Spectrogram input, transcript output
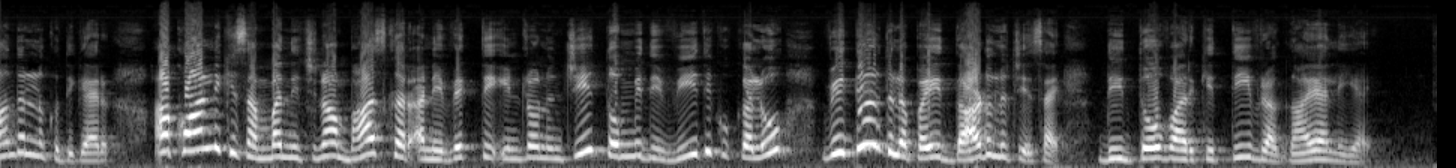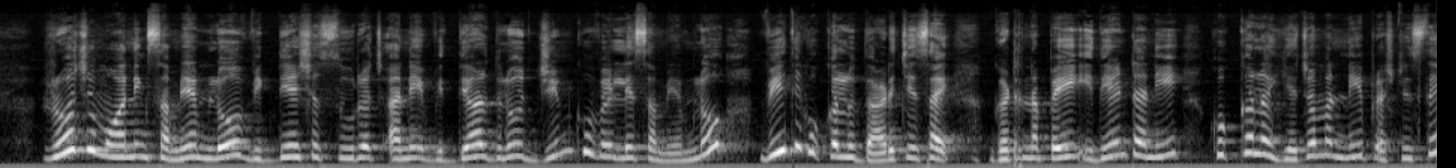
ఆందోళనకు దిగారు. ఆ కాలనీకి సంబంధించిన భాస్కర్ అనే వ్యక్తి ఇంట్లో నుంచి తొమ్మిది వీధి కుక్కలు విద్యార్థులపై దాడులు చేశాయి. దీంతో వారికి తీవ్ర గాయాలయ్యాయి. రోజు మార్నింగ్ సమయంలో విఘ్నేష సూరజ్ అనే విద్యార్థులు జిమ్కు వెళ్ళే సమయంలో వీధి కుక్కలు దాడి చేశాయి. ఘటనపై ఇదేంటని కుక్కల యజమాని ప్రశ్నిస్తే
